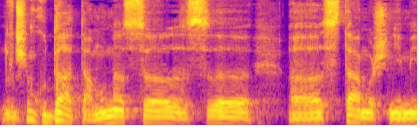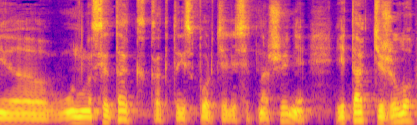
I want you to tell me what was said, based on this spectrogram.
Почему? Куда там? У нас э, с, э, с тамошними, э, у нас и так как-то испортились отношения, и так тяжело,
